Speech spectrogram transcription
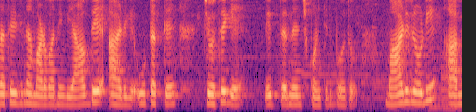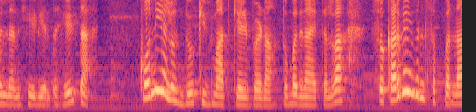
ಪ್ರತಿದಿನ ಮಾಡುವ ನೀವು ಯಾವುದೇ ಅಡುಗೆ, ಊಟಕ್ಕೆ ಜೊತೆಗೆ ನಿತ್ಯ ನೆಂಚ್ಕೊಂಡು ಮಾಡಿ ನೋಡಿ, ಆಮೇಲೆ ನನಗೆ ಹೇಳಿ ಅಂತ ಹೇಳ್ತಾ. ಕೊನೆಯಲ್ಲೊಂದು ಕಿವಿ ಮಾತು ಕೇಳಬೇಡ ತುಂಬ ದಿನ ಆಯ್ತಲ್ವಾ? ಸೊ ಕರಿಬೇವಿನ ಸೊಪ್ಪನ್ನು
